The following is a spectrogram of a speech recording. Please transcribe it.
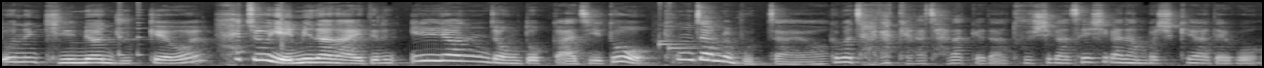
또는 길면 6개월 아주 예민한 아이들은 1년 정도까지도 통잠을 못 자요. 그러면 자다 깨다 자다 깨다 2시간 3시간에 한 번씩 해야 되고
